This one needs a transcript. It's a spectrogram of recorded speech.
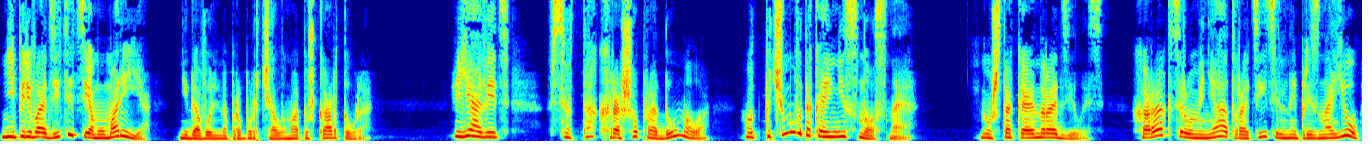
«Не переводите тему, Мария», — недовольно пробурчала матушка Артура. «Я ведь все так хорошо продумала. Вот почему вы такая несносная?» Ну уж такая народилась. Характер у меня отвратительный, признаю.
